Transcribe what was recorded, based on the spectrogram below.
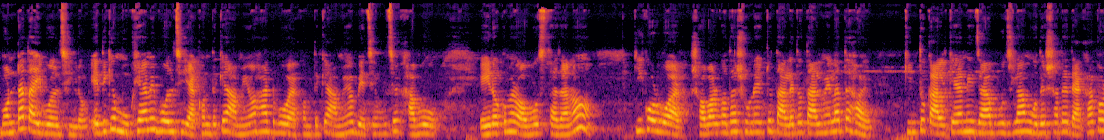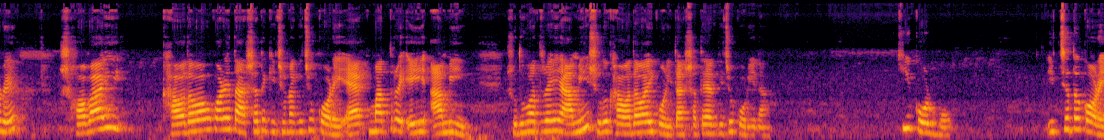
মনটা তাই বলছিল। এদিকে মুখে আমি বলছি, এখন থেকে আমিও হাঁটবো, এখন থেকে আমিও বেছে বুঝে খাব। এই রকমের অবস্থা, জানো? কি করব আর? সবার কথা শুনে একটু তালে তো তাল মেলাতে হয়। কিন্তু কালকে আমি যা বুঝলাম ওদের সাথে দেখা করে, সবাই খাওয়া দাওয়াও করে, তার সাথে কিছু না কিছু করে। একমাত্র এই আমি। শুধুমাত্র এই আমি, শুধু খাওয়া দাওয়াই করি, তার সাথে আর কিছু করি না। কি করব? ইচ্ছে তো করে,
